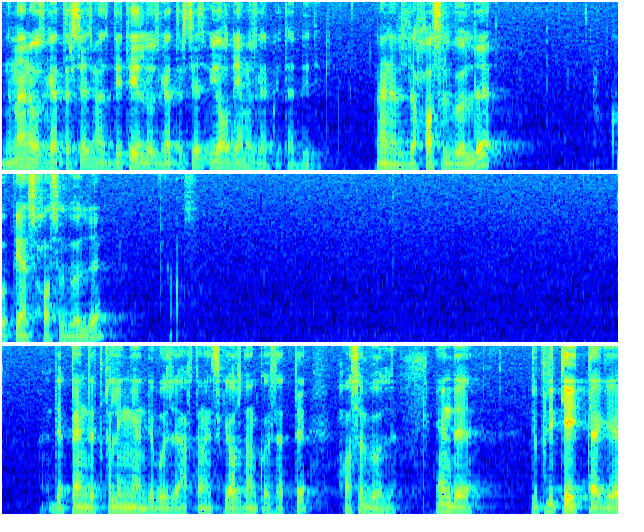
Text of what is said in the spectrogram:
nimani o'zgartirsangiz mana detailni o'zgartirsangiz u yoqda ham o'zgarib ketadi dedik. Mana bizda hosil bo'ldi. Kopiyasi hosil bo'ldi. Dependent qilingan deb o'zi avtomatik yozib ham ko'rsatdi. Hosil bo'ldi. Endi duplicatedagi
